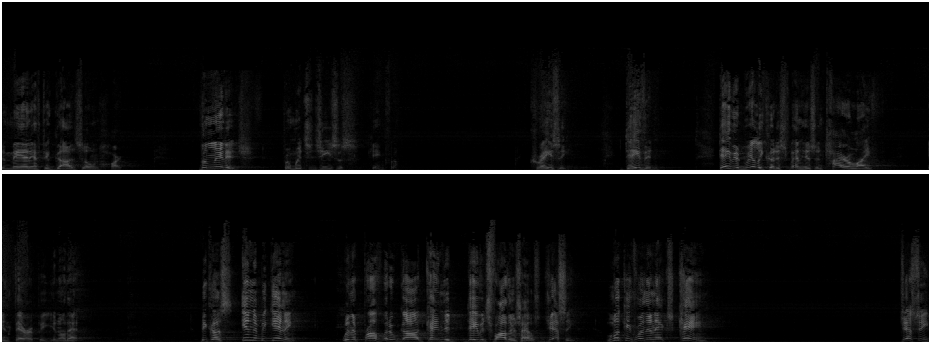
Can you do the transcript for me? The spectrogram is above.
the man after God's own heart, the lineage from which Jesus came from. Crazy. David, David really could have spent his entire life in therapy. You know that? Because in the beginning, when the prophet of God came to David's father's house, Jesse, looking for the next king, Jesse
